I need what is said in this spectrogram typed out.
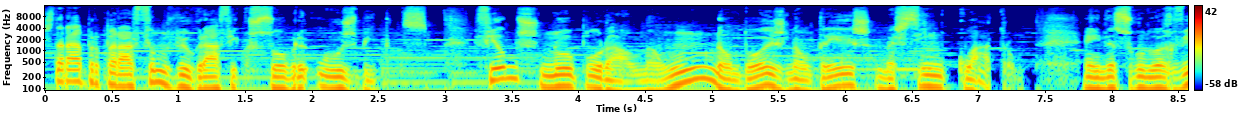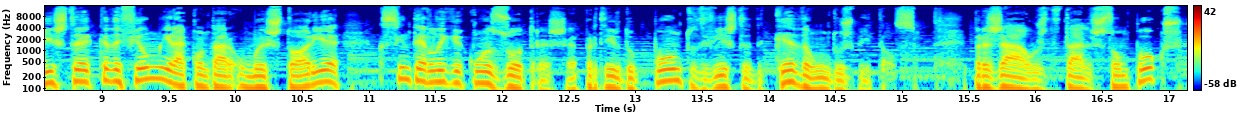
estará a preparar filmes biográficos sobre os Beatles. Filmes no plural, não um, não dois, não três, mas sim quatro. Ainda segundo a revista, cada filme irá contar uma história que se interliga com as outras, a partir do ponto de vista de cada um dos Beatles. Para já, os detalhes são poucos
